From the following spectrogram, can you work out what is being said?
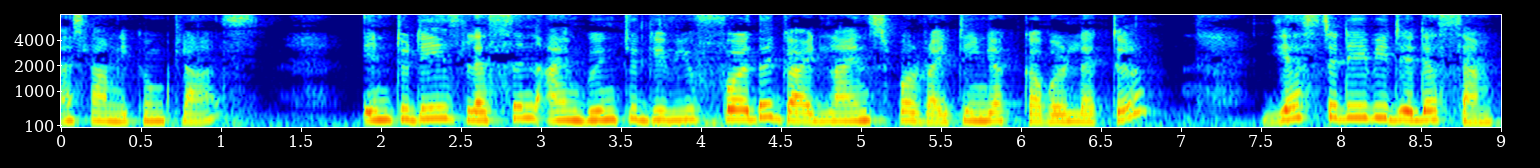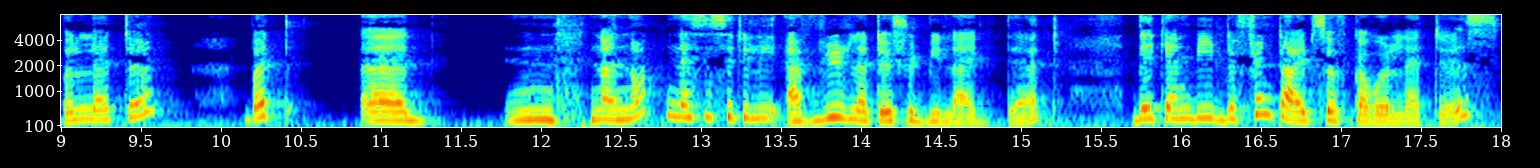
Assalamu alaikum class. In today's lesson, I'm going to give you further guidelines for writing a cover letter. Yesterday we did a sample letter, but uh, not necessarily every letter should be like that. There can be different types of cover letters.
